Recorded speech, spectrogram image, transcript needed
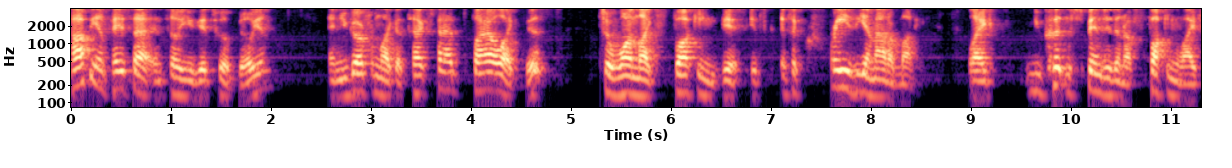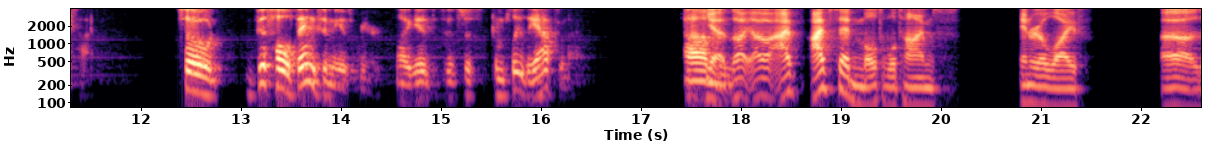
copy and paste that until you get to a billion, and you go from like a text pad file like this to one like fucking this. It's it's a crazy amount of money. Like you couldn't spend it in a fucking lifetime. So this whole thing to me is weird. Like it's it's just completely asinine. Um, yeah, like, uh, I've I've said multiple times in real life uh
